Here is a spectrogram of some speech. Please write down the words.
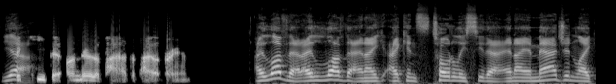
yeah. to keep it under the pilot to pilot brand. I love that. I love that. And I, I can totally see that. And I imagine like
